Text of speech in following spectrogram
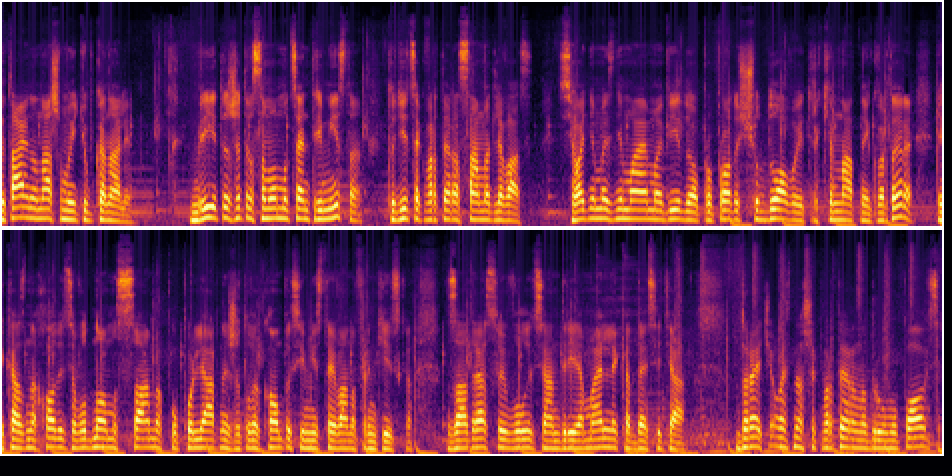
Вітаю на нашому YouTube каналі. Мрієте жити в самому центрі міста? Тоді ця квартира саме для вас. Сьогодні ми знімаємо відео про продаж чудової трьохкімнатної квартири, яка знаходиться в одному з самих популярних житлових комплексів міста Івано-Франківська за адресою вулиця Андрія Мельника, 10А. До речі, ось наша квартира на другому поверсі.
